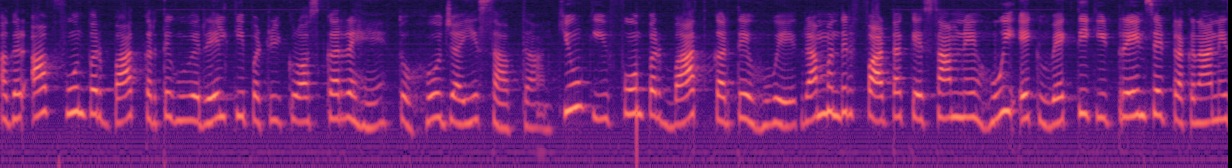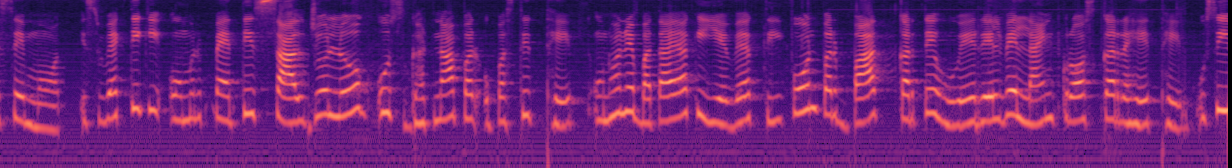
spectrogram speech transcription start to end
अगर आप फ़ोन पर बात करते हुए रेल की पटरी क्रॉस कर रहे हैं तो हो जाइए सावधान। क्योंकि फ़ोन पर बात करते हुए राम मंदिर फाटक के सामने हुई एक व्यक्ति की ट्रेन से टकराने से मौत। इस व्यक्ति की उम्र 35 साल। जो लोग उस घटना पर उपस्थित थे, उन्होंने बताया कि ये व्यक्ति फ़ोन पर बात करते हुए रेलवे लाइन क्रॉस कर रहे थे। उसी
